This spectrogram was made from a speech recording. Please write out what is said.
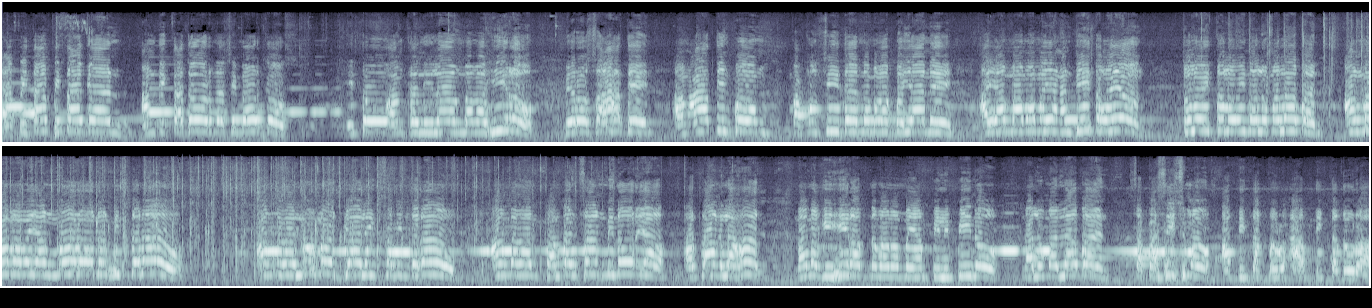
kapitapitagan ang diktador na si Marcos. Ito ang kanilang mga hero. Pero sa atin, ang atin pong makonsider na mga bayani ay ang mamamayang andito ngayon. Tuloy-tuloy na lumalaban ang mamamayang Moro ng Mindanao. Ang mga lumad galing sa Mindanao. Ang mga pambansang minorya at ang lahat na naghihirap na mamamayang Pilipino na lumalaban sa pasismo at diktatura. At diktadura.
